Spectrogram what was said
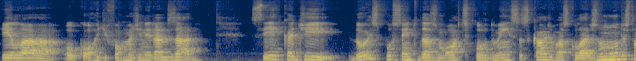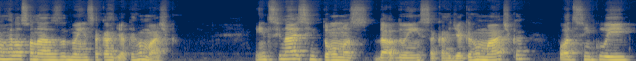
ela ocorre de forma generalizada. Cerca de 2% das mortes por doenças cardiovasculares no mundo estão relacionadas à doença cardíaca reumática. Entre sinais e sintomas da doença cardíaca reumática, pode-se incluir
